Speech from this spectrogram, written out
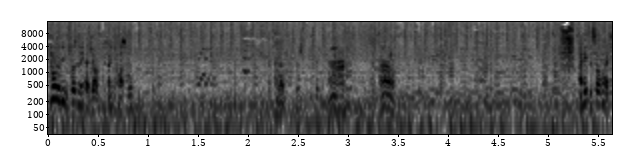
How are you supposed to make that jump? Is that possible? Thank you so much.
